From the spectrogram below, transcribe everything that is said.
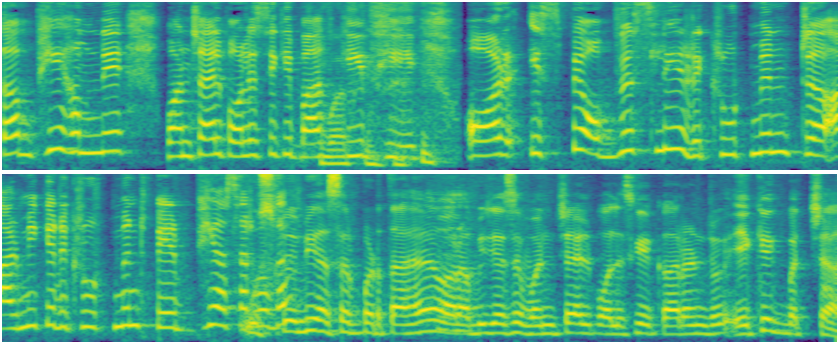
तब भी हमने वन चाइल्ड पॉलिसी की बात की थी और इस पे ऑब्वियसली रिक्रूटमेंट आर्मी के रिक्रूटमेंट पे भी असर उस होगा। पे भी असर पड़ता है और अभी जैसे वन चाइल्ड पॉलिसी के कारण जो एक एक बच्चा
